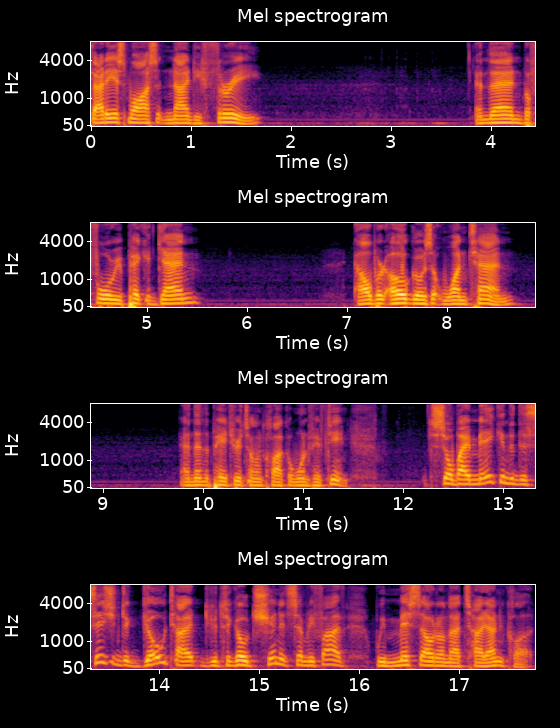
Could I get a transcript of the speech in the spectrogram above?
Thaddeus Moss at 93. And then before we pick again, Albert O goes at 110. And then the Patriots on the clock at 115. So by making the decision to go tight to go Chinn at 75, we miss out on that tight end glut,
